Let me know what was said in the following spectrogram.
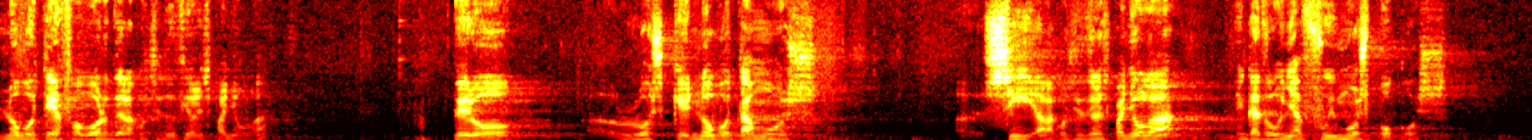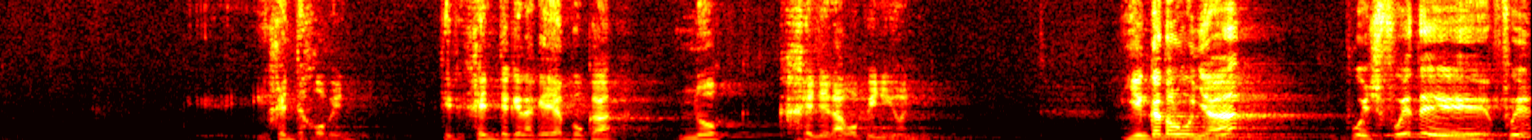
no voté a favor de la Constitución española, pero los que no votamos sí a la Constitución española, en Cataluña fuimos pocos. Y gente joven, gente que en aquella época no generaba opinión. Y en Cataluña, pues fue, de, fue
